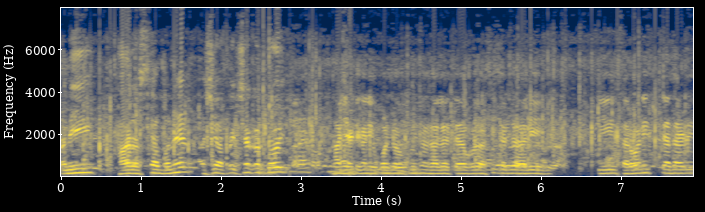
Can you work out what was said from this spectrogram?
आणि हा रस्ता बनेल अशी अपेक्षा करतोय. आज या ठिकाणी उपोषण उपोषण झालं. त्यावर अशी चर्चा झाली की सर्वांनीच त्यासाठी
